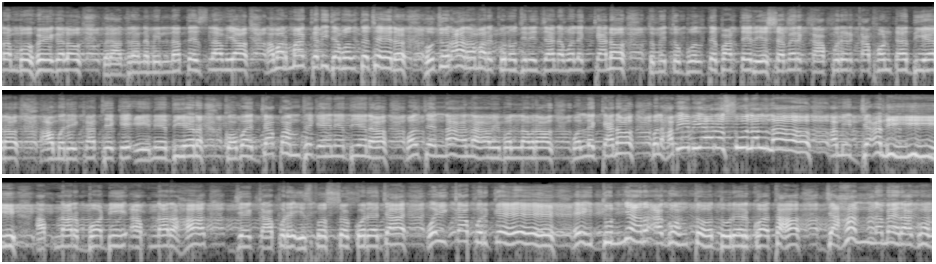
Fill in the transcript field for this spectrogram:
আরম্ভ হয়ে ইসলামিয়া, আমার মা হুজুর, আর আমার কোনো জিনিস জানা বলে, কেন? তুমি তো বলতে পারতে, রেশমের কাপড়ের কাফনটা দিয়ে আমেরিকা থেকে এনে দিয়ে কবে জাপান থেকে এনে দিয়ে না বলছে, না না, আমি বললাম না। বললে, কেন? বল, হাবিব ইয়া রাসূলুল্লাহ, আমি জানি আপনার বডি আপনার হাত যে কাপড়ে স্পর্শ করে যায়, ওই কাপড়কে এই দুনিয়ার আগুন তো দূরের কথা, জাহান্নামের আগুন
